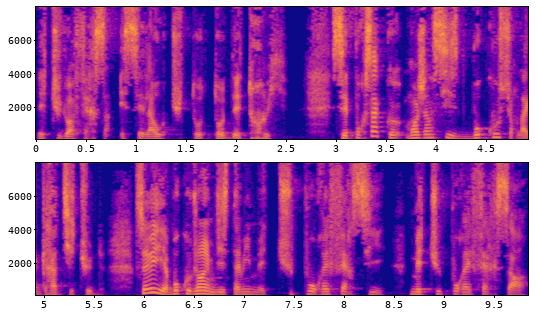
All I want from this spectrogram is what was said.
et tu dois faire ça, et c'est là où tu t'auto-détruis. C'est pour ça que moi j'insiste beaucoup sur la gratitude. Vous savez, il y a beaucoup de gens qui me disent Tami, mais tu pourrais faire ci, mais tu pourrais faire ça,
